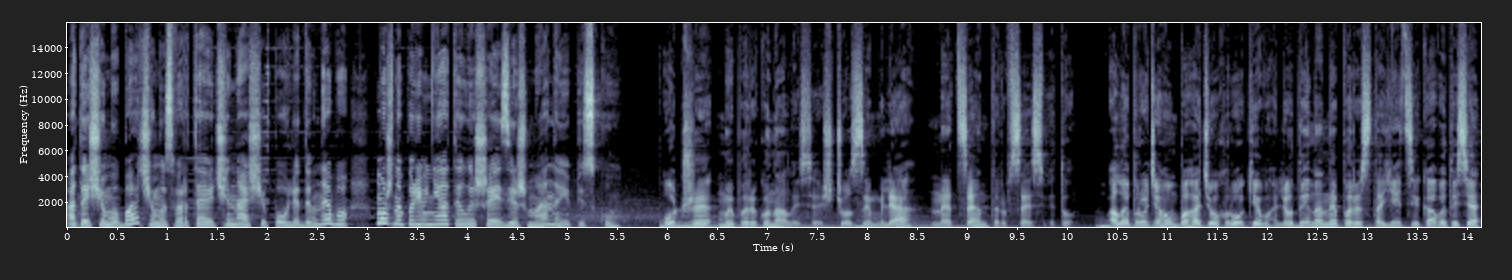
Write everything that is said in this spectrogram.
А те, що ми бачимо, звертаючи наші погляди в небо, можна порівняти лише зі жменою піску. Отже, ми переконалися, що Земля не центр Всесвіту. Але протягом багатьох років людина не перестає цікавитися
